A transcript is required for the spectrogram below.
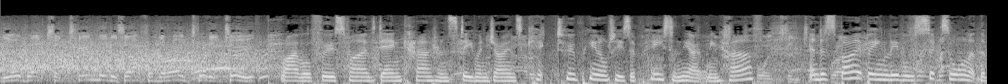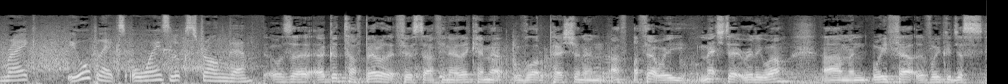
And the All Blacks are 10 metres out from their own 22. Rival first fives Dan Carter and Stephen Jones kicked two penalties apiece in the opening half. And despite being level 6 all at the break, the All Blacks always look stronger. It was a, a, good, tough battle that first half. You know, they came out with a lot of passion, and I, I felt we matched it really well. Um, and we felt if we could just,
